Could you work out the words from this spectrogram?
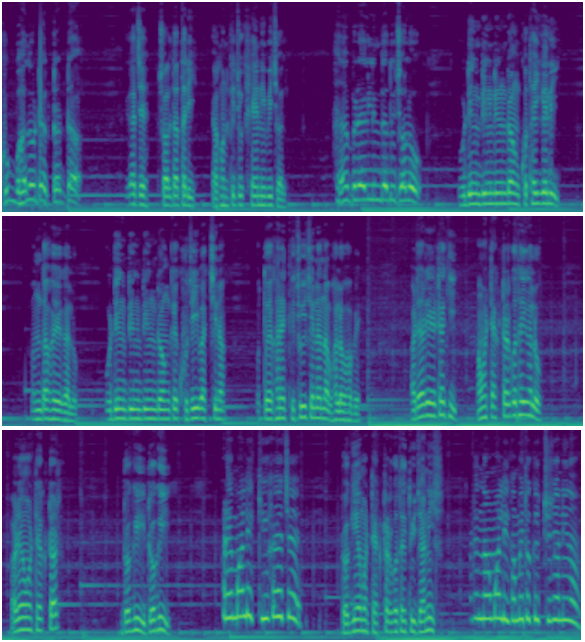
খুব ভালো ট্র্যাক্টরটা। ঠিক আছে চল তাড়াতাড়ি এখন কিছু খেয়ে নিবি চল। হ্যাঁ ফ্র্যাগলিন দাদু চলো। উডিং ডিং ডিং ডং কোথায় গেলি? সন্ধ্যা হয়ে গেল। উডিং ডিং ডিং ডংকে খুঁজেই পাচ্ছি না। ও তো এখানে কিছুই চেনে না ভালোভাবে। আরে আরে এটা কি? আমার ট্র্যাক্টর কোথায় গেল? আরে আমার ট্র্যাক্টর? ডগি ডগি। আরে মালিক কি হয়েছে? ডগি আমার ট্র্যাক্টর কোথায় তুই জানিস? আরে না মালিক আমি তো কিচ্ছু জানি না।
